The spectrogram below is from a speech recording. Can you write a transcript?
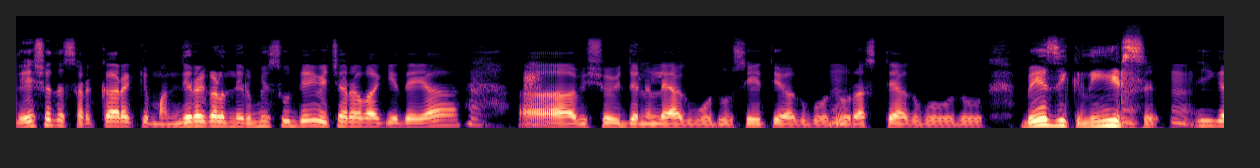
ದೇಶದ ಸರ್ಕಾರಕ್ಕೆ ಮಂದಿರಗಳು ನಿರ್ಮಿಸುವುದೇ ವಿಚಾರವಾಗಿದೆಯಾ? ಆ, ವಿಶ್ವವಿದ್ಯಾನಿಲಯ ಆಗ್ಬೋದು ಸೇತುವೆ ಆಗ್ಬೋದು ರಸ್ತೆ ಆಗ್ಬೋದು ಬೇಸಿಕ್ ನೀಡ್ಸ್. ಈಗ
